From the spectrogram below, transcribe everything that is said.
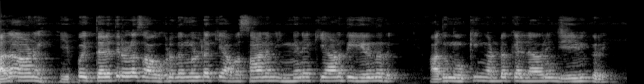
അതാണ് ഇപ്പോൾ ഇത്തരത്തിലുള്ള സൗഹൃദങ്ങളുടെയൊക്കെ അവസാനം ഇങ്ങനെയൊക്കെയാണ് തീരുന്നത്. അത് നോക്കിയും കണ്ടൊക്കെ എല്ലാവരും ജീവിക്കരുത്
